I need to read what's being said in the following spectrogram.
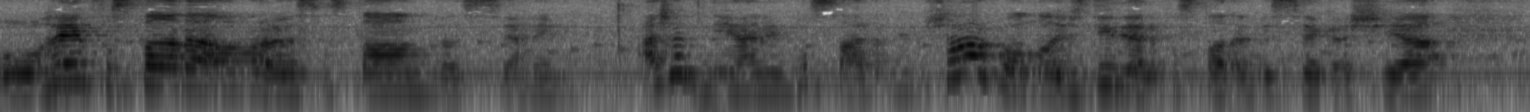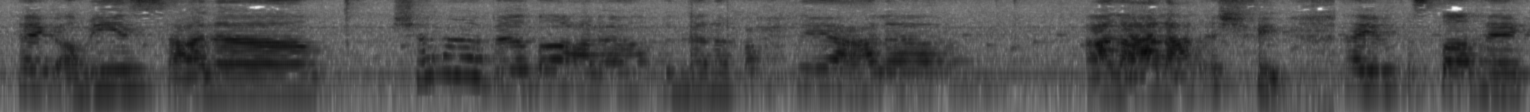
وهي الفستان أنا أول مرة ألبس فستان بس يعني عجبني يعني نص عجبني. مش عارفة والله جديد يعني فستان ألبس هيك أشياء. هيك قميص على شمعة بيضاء على بدنا كحلي على على على على إيش في. هي الفستان هيك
